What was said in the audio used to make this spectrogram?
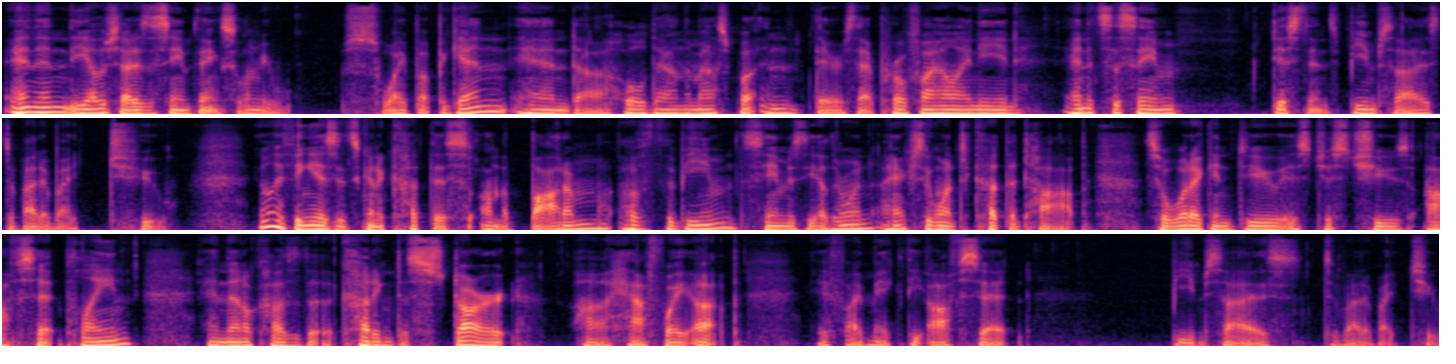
And then the other side is the same thing. So let me swipe up again and uh, hold down the mouse button. There's that profile I need. And it's the same distance, beam size divided by 2. The only thing is it's going to cut this on the bottom of the beam, same as the other one. I actually want to cut the top. So what I can do is just choose offset plane, and that'll cause the cutting to start uh, halfway up if I make the offset beam size divided by 2.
